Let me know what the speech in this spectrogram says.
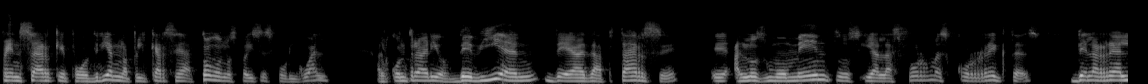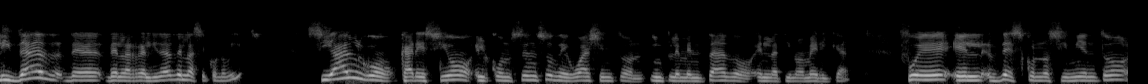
pensar que podrían aplicarse a todos los países por igual. Al contrario, debían de adaptarse eh, a los momentos y a las formas correctas de la realidad de, la realidad de las economías. Si algo careció el consenso de Washington implementado en Latinoamérica, fue el desconocimiento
